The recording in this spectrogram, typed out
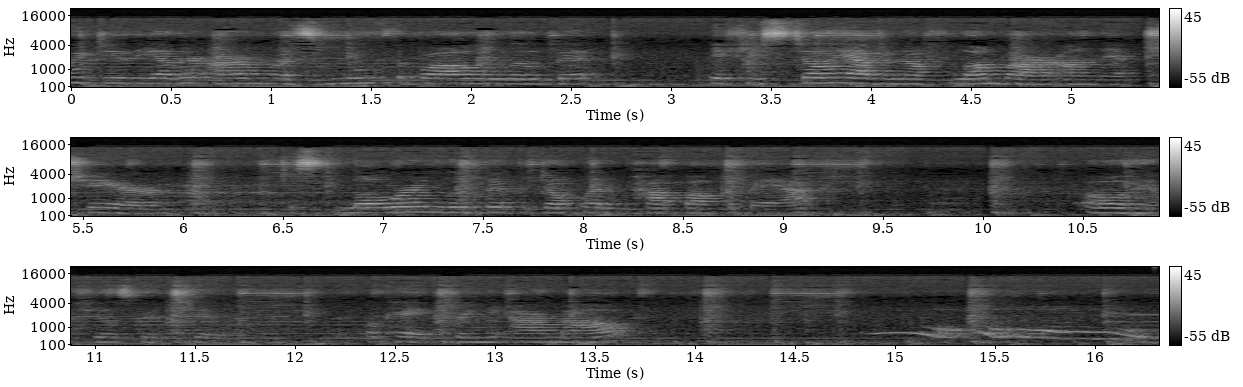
We do the other arm, let's move the ball a little bit. If you still have enough lumbar on that chair, just lower a little bit, but don't let it pop off the back. Oh, that feels good too. Okay, bring the arm out. Oh.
